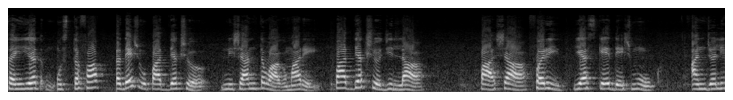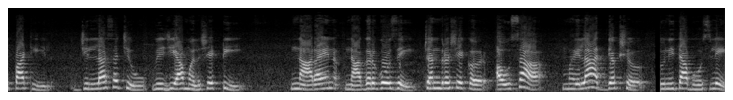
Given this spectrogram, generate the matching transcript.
सय्यद मुस्तफा प्रदेश उपाध्यक्ष निशांत वाघमारे उपाध्यक्ष जिल्हा पाशा फरीद एस के देशमुख अंजली पाटील जिल्हा सचिव विजया मलशेट्टी नारायण नागरगोजे चंद्रशेखर औसा महिला अध्यक्ष सुनीता भोसले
